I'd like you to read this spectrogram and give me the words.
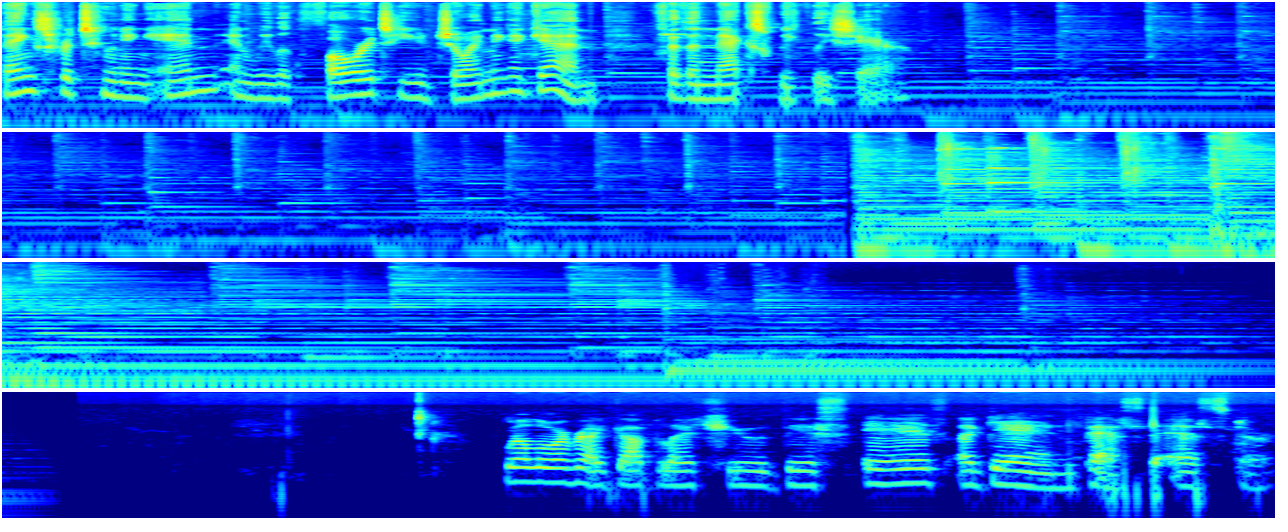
Thanks for tuning in, and we look forward to you joining again for the next weekly share. Well, all right, God bless you. This is again Pastor Esther.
